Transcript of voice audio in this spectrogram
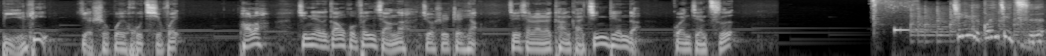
比例也是微乎其微。好了，今天的干货分享呢就是这样。接下来来看看今天的关键词。今日关键词：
